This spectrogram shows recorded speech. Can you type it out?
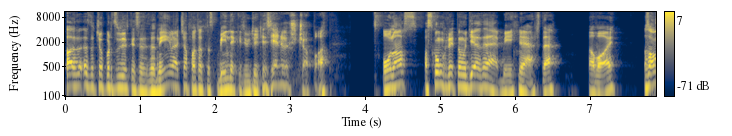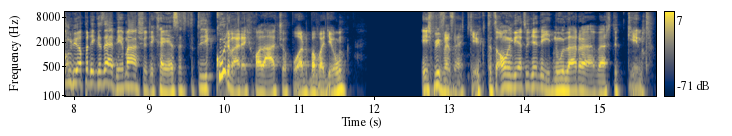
ez a csoport úgy ki, hogy a német csapatot, azt mindenki tudja, hogy ez erős csapat. Az olasz, az konkrétan ugye az EB-t nyerte tavaly. Az Anglia pedig az EB második helyezett, tehát egy kurvára egy halálcsoportba vagyunk. És mi vezetjük. Tehát Angliát ugye 4-0-ra elvertük kint.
